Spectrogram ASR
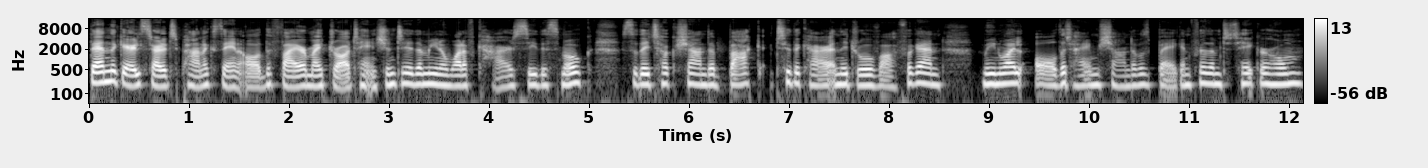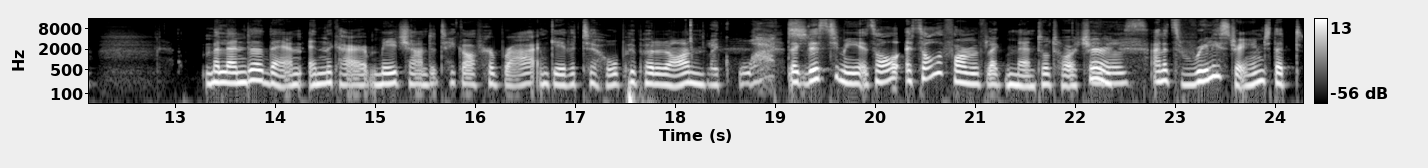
Then the girls started to panic saying, "Oh, the fire might draw attention to them, you know, what if cars see the smoke?" So they took Shanda back to the car and they drove off again. Meanwhile, all the time Shanda was begging for them to take her home. Melinda then in the car made Shanda take off her bra and gave it to Hope who put it on. Like what? Like this to me, it's all it's all a form of like mental torture. It is. And it's really strange that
